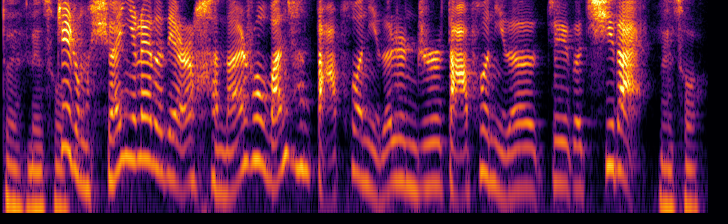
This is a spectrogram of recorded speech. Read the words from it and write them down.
对，没错，这种悬疑类的电影很难说完全打破你的认知，打破你的这个期待。没错，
